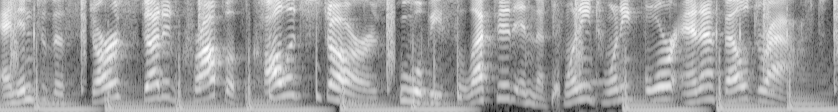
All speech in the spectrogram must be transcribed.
and into the star studded crop of college stars who will be selected in the 2024 NFL Draft.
